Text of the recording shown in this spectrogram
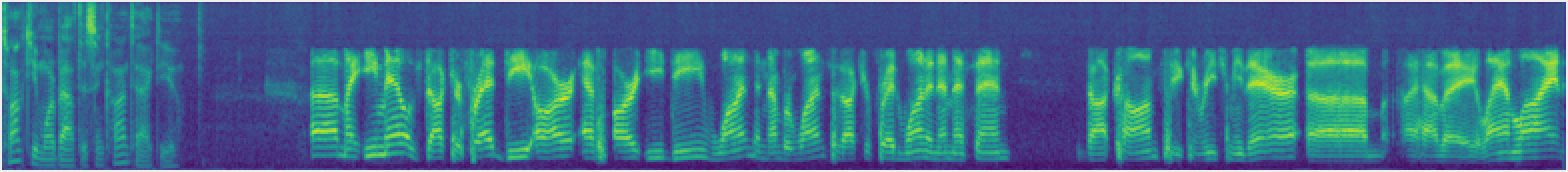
talk to you more about this and contact you? Uh, my email is Dr. Fred, D R F R E D 1, the number 1, so Dr. Fred 1 at MSN. dot com, so you can reach me there. Um, I have a landline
